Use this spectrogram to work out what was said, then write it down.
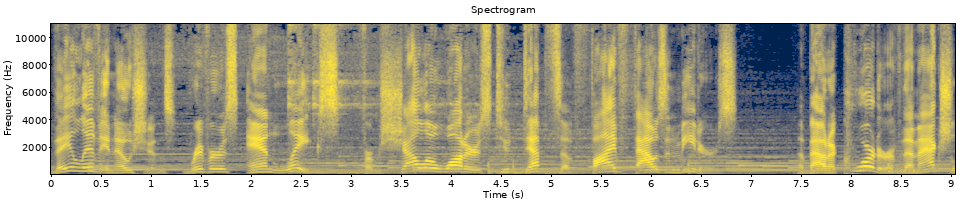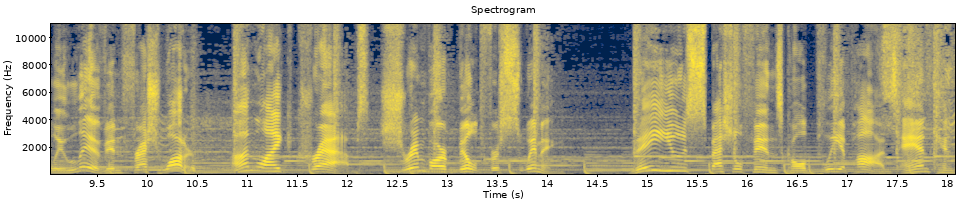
They live in oceans, rivers, and lakes, from shallow waters to depths of 5,000 meters. About a quarter of them actually live in fresh water. Unlike crabs, shrimp are built for swimming. They use special fins called pleopods and can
